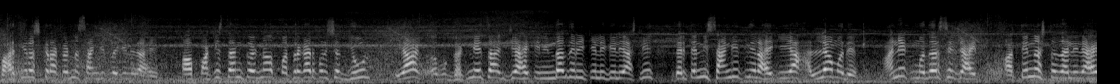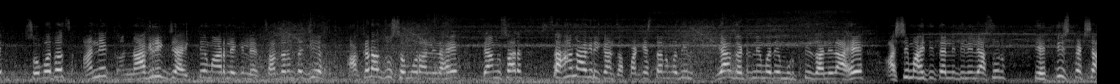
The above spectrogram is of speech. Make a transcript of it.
भारतीय लष्कराकडनं सांगितलं गेलेलं आहे. पाकिस्तानकडनं पत्रकार परिषद घेऊन या घटनेचा जी आहे ती निंदा जरी केली गेली असली तरी त्यांनी सांगितलेलं आहे की या हल्ल्यामध्ये अनेक मदरसे जे आहेत ते नष्ट झालेले आहेत. सोबतच अनेक नागरिक जे आहेत ते मारले गेले आहेत. साधारणतः जे आकडा जो समोर आलेला आहे त्यानुसार सहा नागरिकांचा पाकिस्तानमधील या घटनेमध्ये मृत्यू झालेला आहे अशी माहिती त्यांनी दिलेली असून तेहतीसपेक्षा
